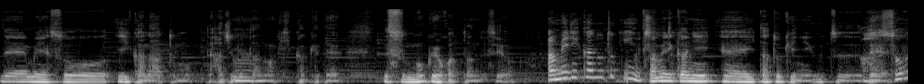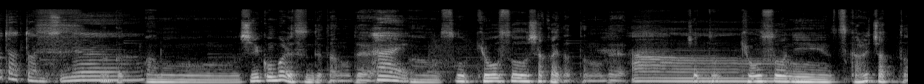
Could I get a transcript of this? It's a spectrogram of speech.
で瞑想いいかなと思って始めたのがきっかけで,、ですごく良かったんですよ。アメリカの時にうつアメリカに、えーいた時にうつあでそうだったんですね。なんかあのーシリコンバレー住んでたので、はい。あのすごく競争社会だったのであちょっと競争に疲れちゃった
